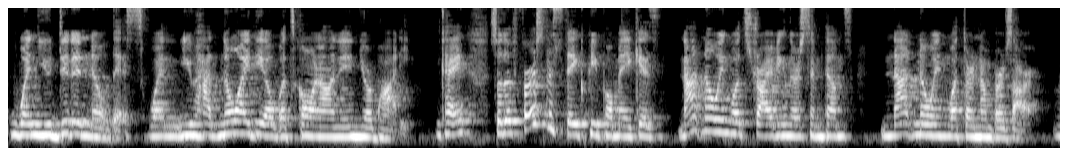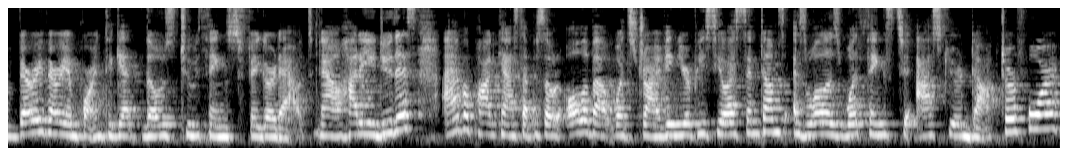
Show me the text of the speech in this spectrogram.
when you didn't know this, when you had no idea what's going on in your body. Okay. So the first mistake people make is not knowing what's driving their symptoms, not knowing what their numbers are. Very, very important to get those two things figured out. Now, how do you do this? I have a podcast episode all about what's driving your PCOS symptoms as well as what things to ask your doctor for.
